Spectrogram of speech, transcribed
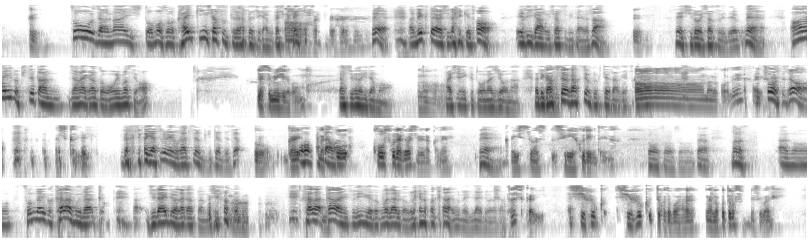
そうじゃない人も、その解禁シャツってなかった時間、昔ああ、解禁はいはいはいはい。で、あネクタイはしないけど、襟があるシャツみたいなさ、えね、白いシャツでよくね、ああいうの着てたんじゃないかなと思いますよ。休みの日でも。休みの日でも。あ会社に行くと同じような。だって学生は学生服着てたわけですから。ああ、なるほどね。はい。そうでしょ確かに。学生は休みの日も学生服着てるんですよ。そう。外、おなんかこう、高速でありましたね、なんかね。ねえ。外出は制服でみたいな。そうそうそう。だから、まだ、あの、そんなにこうカラフルなか時代ではなかったんですよ。カラー、カラーにする意味がどこまであるかぐらいのカラフルな時代ではなかった。確かに、私服、私服って言葉が残ってますもんね、すごい。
